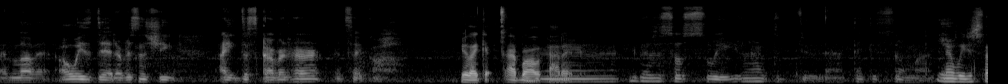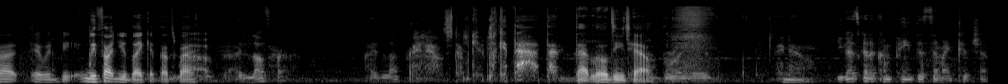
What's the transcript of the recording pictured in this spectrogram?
I love it. Always did. Ever since she, I discovered her. It's like, oh, You're like I'm all about it. mm, You guys are so sweet. You don't have to do that. Thank you so much. No, we just thought it would be. We thought you'd like it. That's why. I love her. I love know it's dumb cute. Look at that. That that little detail. Embroidered. I know. You guys gotta come paint this in my kitchen.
